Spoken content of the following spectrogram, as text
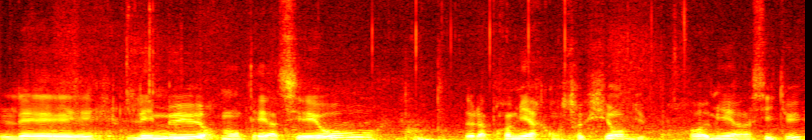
les, murs montaient assez haut de la première construction du premier institut.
